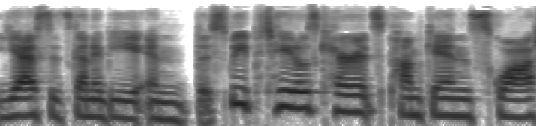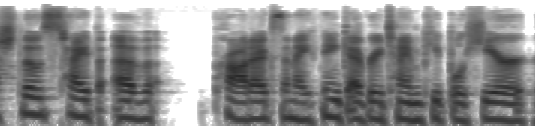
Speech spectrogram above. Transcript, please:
yes, it's going to be in the sweet potatoes, carrots, pumpkins, squash, those type of products and I think every time people hear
